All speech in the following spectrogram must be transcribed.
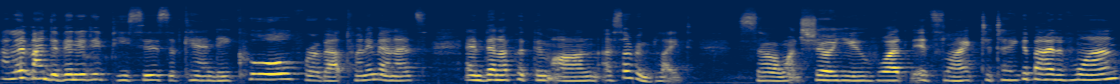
I let my divinity pieces of candy cool for about 20 minutes and then I put them on a serving plate. So I want to show you what it's like to take a bite of one.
